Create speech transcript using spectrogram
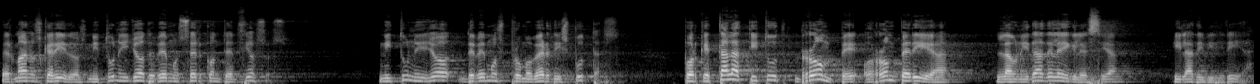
hermanos queridos, ni tú ni yo debemos ser contenciosos, ni tú ni yo debemos promover disputas, porque tal actitud rompe o rompería la unidad de la Iglesia y la dividiría.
